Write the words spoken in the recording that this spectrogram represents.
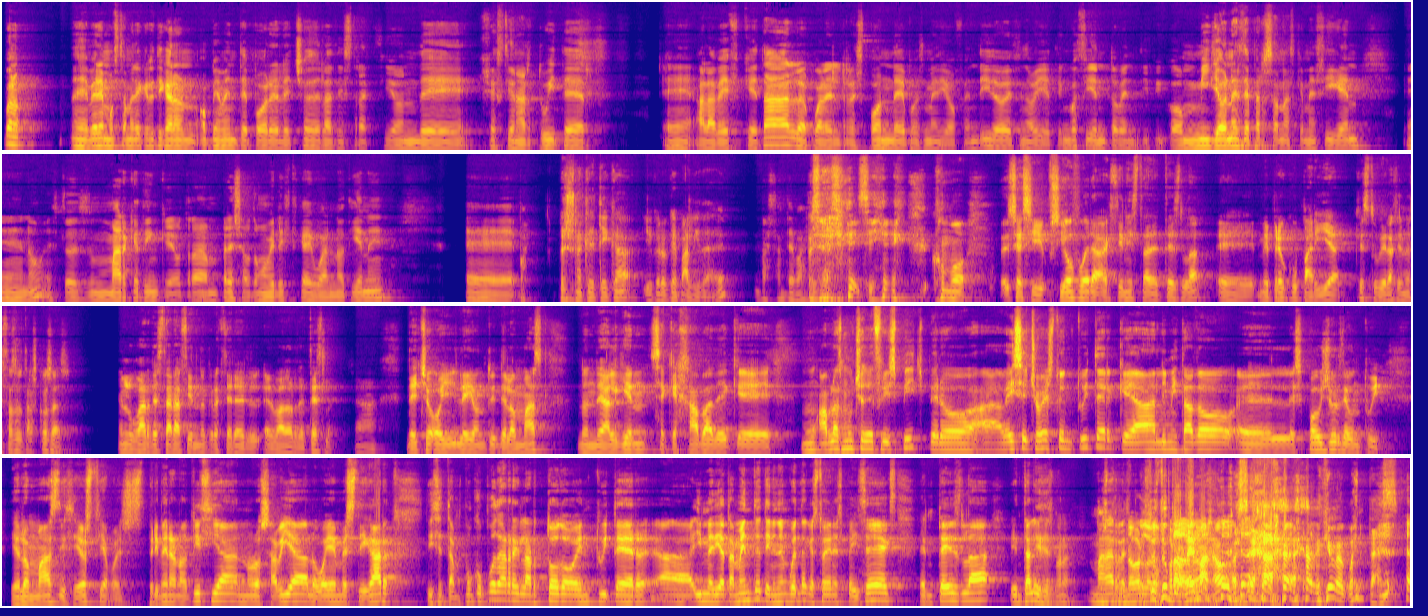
Bueno, eh, veremos. También le criticaron, obviamente, por el hecho de la distracción de gestionar Twitter eh, a la vez que tal, lo cual él responde pues medio ofendido, diciendo, oye, tengo 120 y pico millones de personas que me siguen, eh, ¿no? Esto es un marketing que otra empresa automovilística igual no tiene. Bueno, Pero es una crítica, yo creo que válida, ¿eh? Bastante O básico. sea, sí, sí. Como, o sea, si, si yo fuera accionista de Tesla, eh, me preocuparía que estuviera haciendo estas otras cosas, en lugar de estar haciendo crecer el, el valor de Tesla. O sea, de hecho, hoy leí un tuit de Elon Musk donde alguien se quejaba de que "Mu- hablas mucho de free speech, pero habéis hecho esto en Twitter que ha limitado el exposure de un tweet. Y Elon Musk dice, hostia, pues primera noticia, no lo sabía, lo voy a investigar. Dice, tampoco puedo arreglar todo en Twitter ah, inmediatamente, teniendo en cuenta que estoy en SpaceX, en Tesla y tal. Y dices, bueno, Mala pues no eso es tu problema, ¿no? ¿no? O sea, ¿a mí qué me cuentas?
